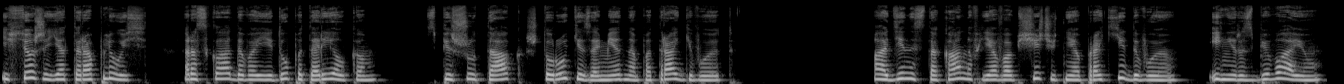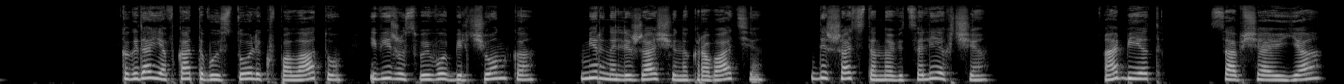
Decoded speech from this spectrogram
И все же я тороплюсь, раскладывая еду по тарелкам. Спешу так, что руки заметно потрагивают. А один из стаканов я вообще чуть не опрокидываю и не разбиваю. Когда я вкатываю столик в палату и вижу своего бельчонка, мирно лежащую на кровати, дышать становится легче. «Обед», — сообщаю я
